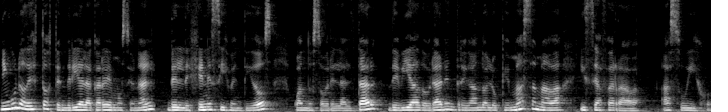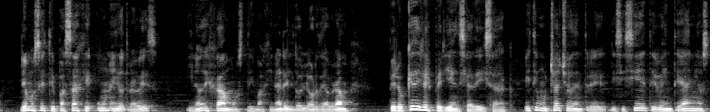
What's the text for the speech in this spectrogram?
Ninguno de estos tendría la carga emocional del de Génesis 22, cuando sobre el altar debía adorar entregando a lo que más amaba y se aferraba, a su hijo. Leemos este pasaje una y otra vez y no dejamos de imaginar el dolor de Abraham pero ¿qué de la experiencia de Isaac? Este muchacho de entre 17 y 20 años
